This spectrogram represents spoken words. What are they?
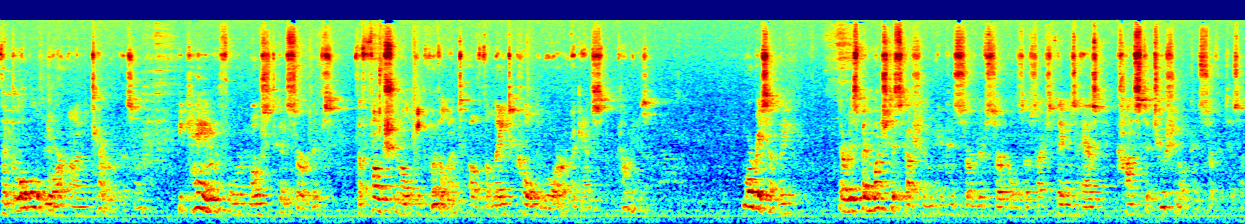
the global war on terrorism became, for most conservatives, the functional equivalent of the late Cold War against communism. More recently, there has been much discussion in conservative circles of such things as constitutional conservatism,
